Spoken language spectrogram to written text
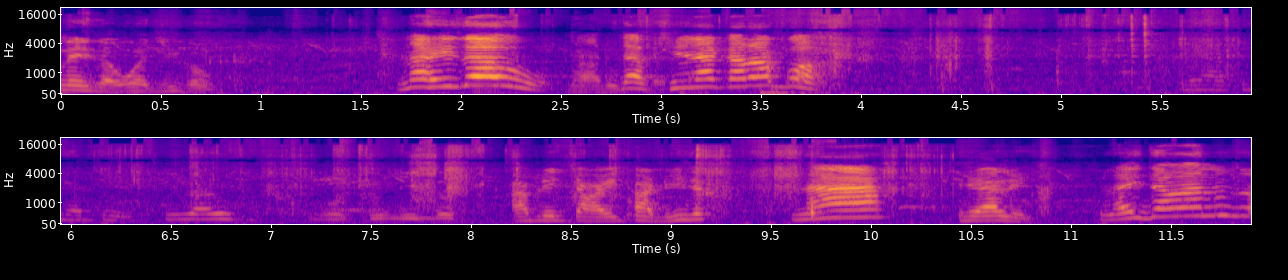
નહીં જાઉં હજી કહું. નહીં જાવ દક્ષિણા કરો કો આપણી ચાવી કાઢવી છે. ના. હાલી લઈ. જવાનું છે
